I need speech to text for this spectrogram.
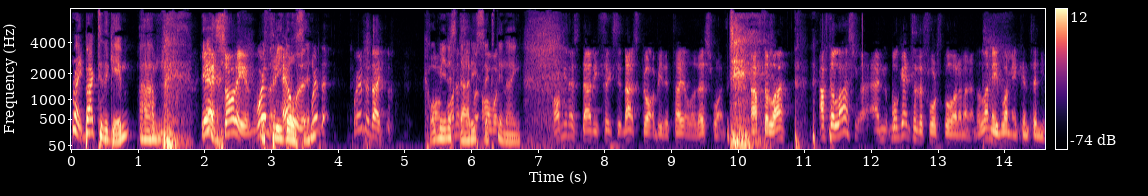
Right, back to the game. Um, Yeah, sorry. Where the three hell goals did, where, did, where did I? Communist Daddy what- oh, 69. Communist Daddy 60. That's got to be the title of this one. After last, after last, and we'll get to the fourth goal in a minute. But let me let me continue.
